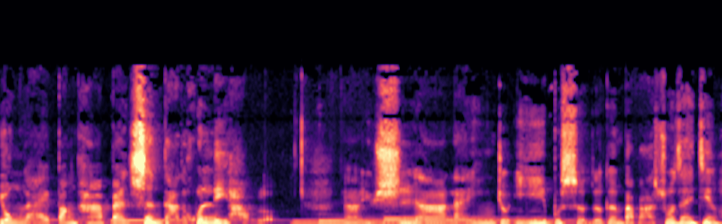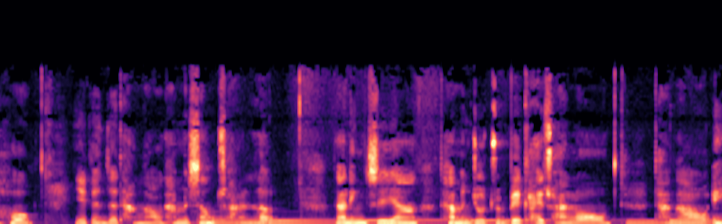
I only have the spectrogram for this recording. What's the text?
用来帮他办盛大的婚礼好了。”那于是啊，兰英就依依不舍地跟爸爸说再见后，也跟着唐敖他们上船了。那林之阳他们就准备开船喽。唐敖哎，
